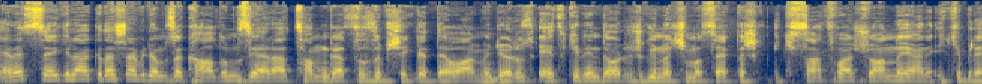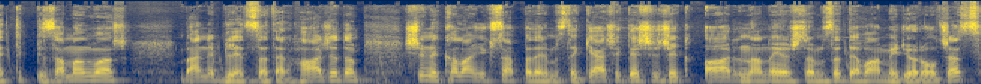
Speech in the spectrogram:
Evet sevgili arkadaşlar videomuza kaldığımız yerden tam gaz hızlı bir şekilde devam ediyoruz. Etkinliğin dördüncü gün açılması yaklaşık 2 saat var şu anda yani 2 biletlik bir zaman var. Ben de bilet zaten harcadım. Şimdi kalan yükseltmelerimiz de gerçekleşecek. Ardından da yarışlarımıza devam ediyor olacağız.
